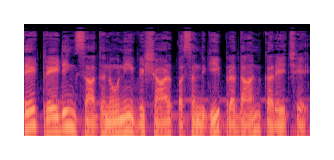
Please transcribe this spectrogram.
તે ટ્રેડિંગ સાધનોની વિશાળ પસંદગી પ્રદાન કરે છે.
